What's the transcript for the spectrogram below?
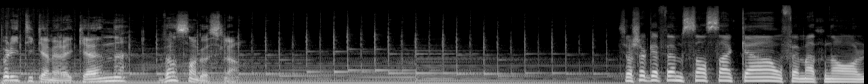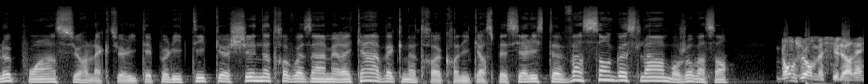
Politique américaine, Vincent Gosselin. Sur Choc FM 105.1, on fait maintenant le point sur l'actualité politique chez notre voisin américain avec notre chroniqueur spécialiste Vincent Gosselin. Bonjour Vincent. Bonjour Monsieur Lorrain.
